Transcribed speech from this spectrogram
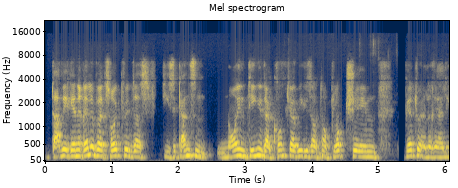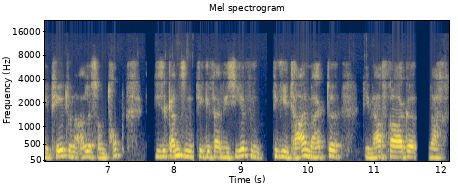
da wir generell überzeugt sind, dass diese ganzen neuen Dinge, da kommt ja wie gesagt noch Blockchain, virtuelle Realität und alles on top, diese ganzen digitalisierten Digitalmärkte die Nachfrage nach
